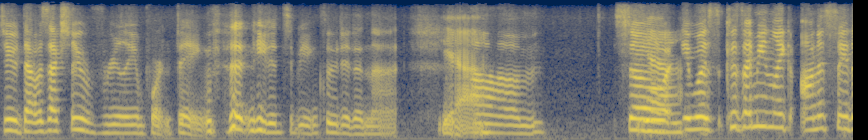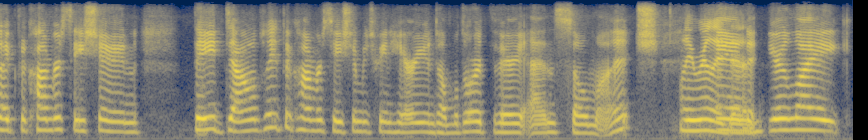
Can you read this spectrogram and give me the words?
dude, that was actually a really important thing that needed to be included in that. yeah. Um, so Yeah. it was because I mean, like honestly, like the conversation, they downplayed the conversation between Harry and Dumbledore at the very end so much, they really and did. you're like,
